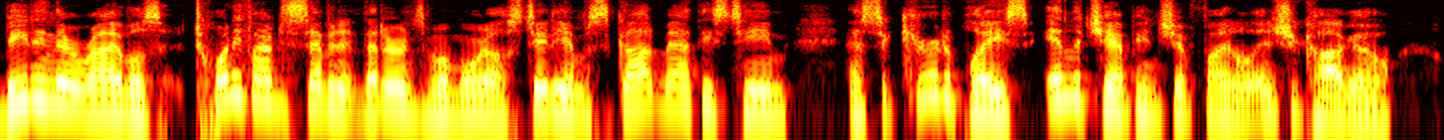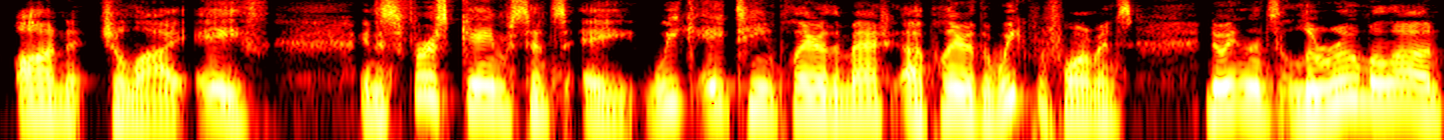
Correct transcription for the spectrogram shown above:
beating their rivals 25 to 7 at Veterans Memorial Stadium, Scott Mathie's team has secured a place in the championship final in Chicago on July 8th. In his first game since a Week 18 Player of the match, uh, Player of the Week performance, New England's LeRoux Malan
